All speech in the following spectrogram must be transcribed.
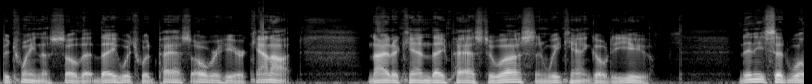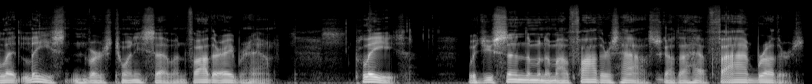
between us, so that they which would pass over here cannot, neither can they pass to us, and we can't go to you. Then he said, Well, at least, in verse 27, Father Abraham, please, would you send them into my father's house, because I have five brothers,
